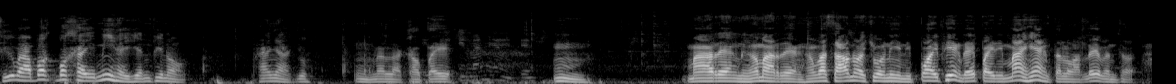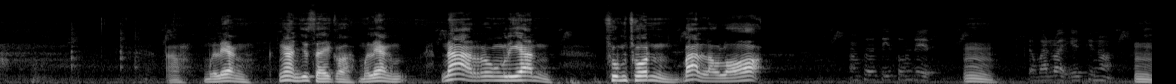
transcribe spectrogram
ถือว่าบ่บ่ใครมีให้เห็นพี่น้องหายากอยู่ อืมนั่นล่ะเข้าไป กินมันแห้งเต็มอืม มาแรงเหนือมาแรงคำว่าสาวน้อยช่วงนี้นี่ปล่อยเพลงได้ไปนี่มาแห้งตลอดเลยมันเถอะเอามือแรงงานอยุ่ใสก่อนมือแรงหน้าโรงเรียน ชุมชนบ้านเหล่าล้อ อำเภอศรีสมเด็จ อืมจังหวัด ร้อยเอ็ดพี่น้องอืม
